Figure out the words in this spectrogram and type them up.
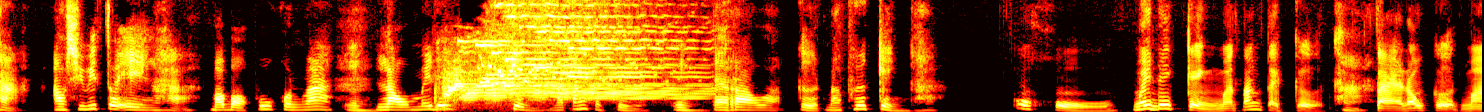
ค่ะ เอาชีวิตตัวเองอะค่ะ มาบอกผู้คนว่าอืม เราไม่ได้เก่งมาตั้งแต่เกิดอืมแต่เราอะเกิดมาเพื่อเก่งค่ะโอ้โห ไม่ได้เก่งมาตั้งแต่เกิด ค่ะ แต่เราเกิดมา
